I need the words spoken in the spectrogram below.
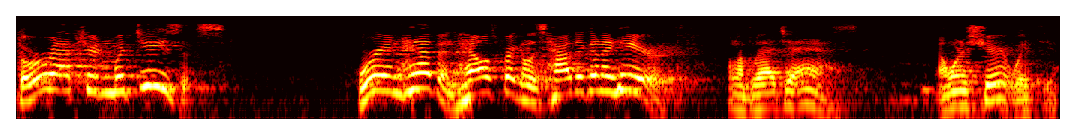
But we're raptured with Jesus. We're in heaven. Hell's breaking loose. How are they going to hear? Well, I'm glad you asked. I want to share it with you.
